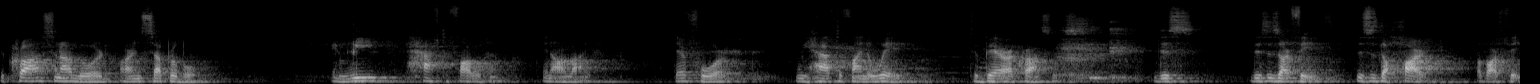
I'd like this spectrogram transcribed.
The cross and our Lord are inseparable, and we have to follow Him in our life. Therefore, we have to find a way to bear our crosses. This, this is our faith. This is the heart of our faith.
